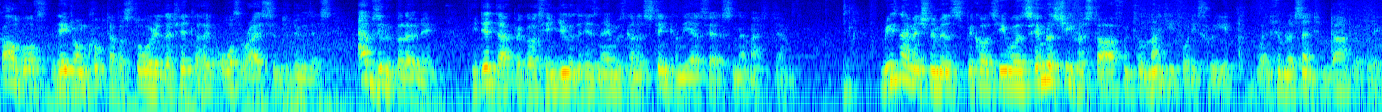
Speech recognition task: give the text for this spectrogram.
Karl Wolff later on cooked up a story that Hitler had authorized him to do this. Absolute baloney. He did that because he knew that his name was going to stink in the SS and that mattered to him. The reason I mention him is because he was Himmler's chief of staff until 1943, when Himmler sent him down to Italy.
